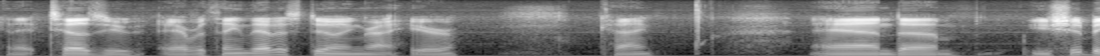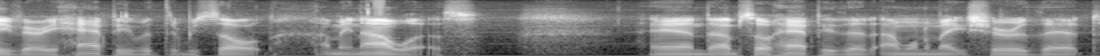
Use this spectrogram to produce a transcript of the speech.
and it tells you everything that it's doing right here okay and um, you should be very happy with the result I mean I was and I'm so happy that I want to make sure that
